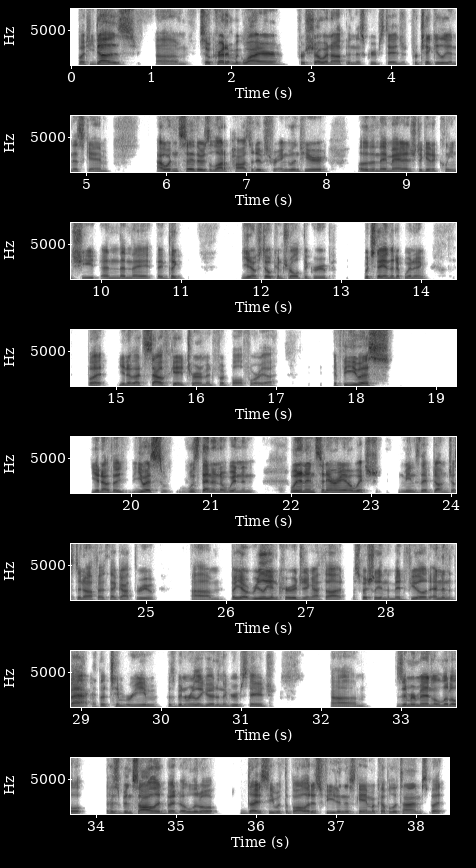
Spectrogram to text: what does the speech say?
But he does. Um, so credit Maguire for showing up in this group stage, particularly in this game. I wouldn't say there's a lot of positives for England here, other than they managed to get a clean sheet and then they they you know, still controlled the group, which they ended up winning. But, you know, that's Southgate tournament football for you. If the US, you know, the US was then in a win and win and in scenario, which means they've done just enough as they got through. Um, but yeah, really encouraging, I thought, especially in the midfield and in the back. I thought Tim Ream has been really good in the group stage. Um, Zimmerman a little has been solid, but a little dicey with the ball at his feet in this game a couple of times. But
